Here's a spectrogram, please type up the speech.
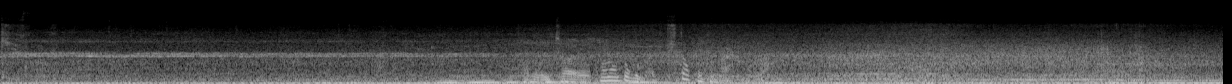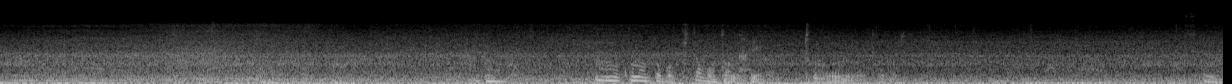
気がする多分ちゃうよ。こんなとこまで来たことないもんな。もこのとこ来たことないよと思う。ん。だけどそう。なん。だ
